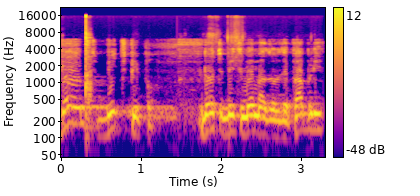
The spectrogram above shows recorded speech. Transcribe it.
Don't beat people. Don't beat members of the public.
